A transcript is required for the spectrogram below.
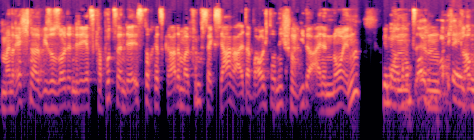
mein Rechner, wieso soll denn der jetzt kaputt sein? Der ist doch jetzt gerade mal fünf, sechs Jahre alt, da brauche ich doch nicht schon wieder einen neuen. Genau, und ähm, ich glaube,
